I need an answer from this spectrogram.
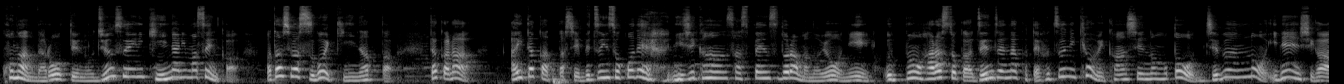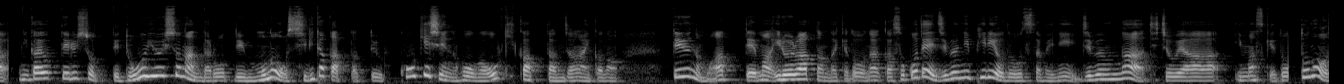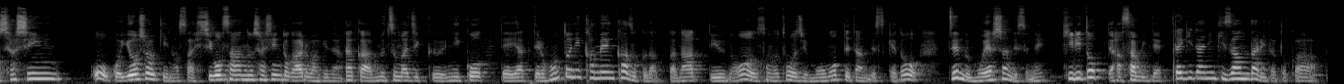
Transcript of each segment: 子なんだろうっていうのを純粋に気になりませんか？私はすごい気になった。だから、会いたかったし別にそこで2時間サスペンスドラマのように鬱憤を晴らすとか全然なくて普通に興味関心のもと自分の遺伝子が似通っている人ってどういう人なんだろうっていうものを知りたかったっていう好奇心の方が大きかったんじゃないかな。っていうのもあってまあいろいろあったんだけどなんかそこで自分にピリオドを打つために自分が父親いますけどとの写真をこう幼少期のさ七五三の写真とかあるわけじゃん。なんかむつまじくニコってやってる本当に仮面家族だったなっていうのをその当時も思ってたんですけど全部燃やしたんですよね。切り取ってハサミで。ギタギタに刻んだりだとか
